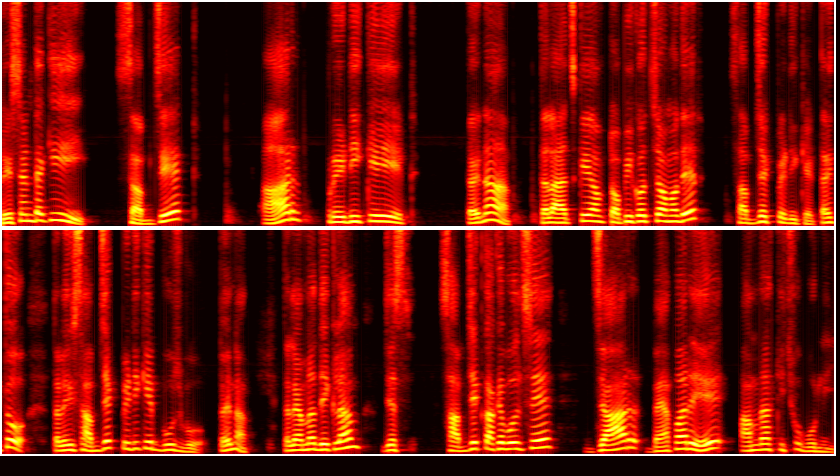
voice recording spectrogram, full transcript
লেসনটা কি? সাবজেক্ট আর প্রেডিকেট তাই না? তাহলে আজকে টপিক হচ্ছে আমাদের সাবজেক্ট প্রেডিকেট তাই তো? তাহলে এই সাবজেক্ট প্রেডিকেট বুঝব, তাই না? তাহলে আমরা দেখলাম যে সাবজেক্ট কাকে বলছে? যার ব্যাপারে আমরা কিছু বলি।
